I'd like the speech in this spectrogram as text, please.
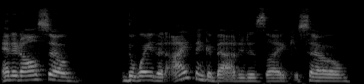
and it also the way that I think about it is like so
